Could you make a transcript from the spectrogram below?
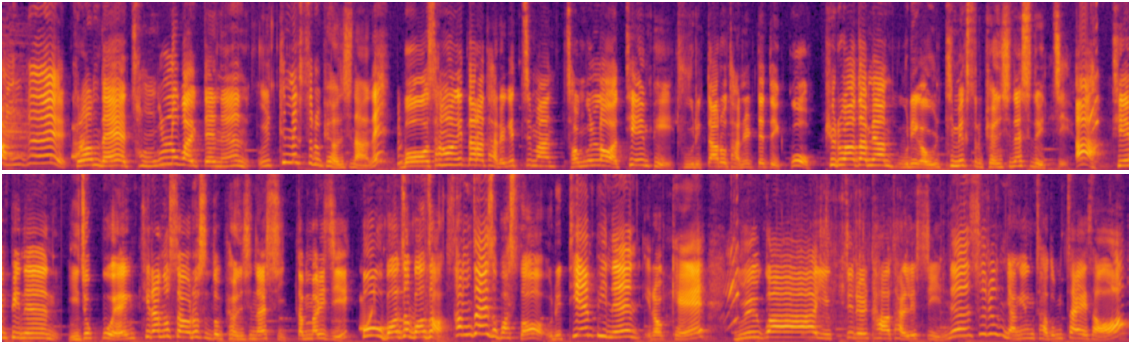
정글. 그런데 정글로 갈 때는 울티맥스로 변신 안 해? 뭐 상황에 따라 다르겠지만 정글러와 TMP 둘이 따로 다닐 때도 있고 필요하다면 우리가 울티맥스로 변신할 수도 있지. 아 TMP는 이족보행 티라노사우루스도 변신할 수 있단 말이지. 어 맞아 맞아. 상자에서 봤어. 우리 TMP는 이렇게 물과 육지를 다 달릴 수 있는 수륙 양용 자동차에서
